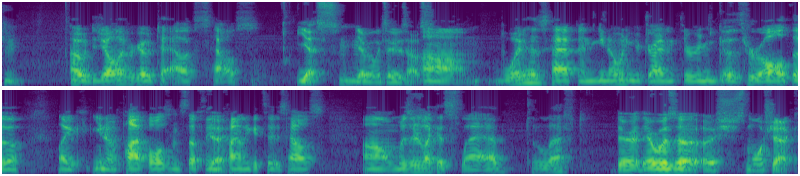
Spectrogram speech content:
hmm. Oh, did y'all ever go to Alex's house? Yes, Mhm. yeah, we went to his house. Um, what has happened? You know, when you're driving through and you go through all the like you know potholes and stuff, then Yeah. you finally get to his house. Um, was there like a slab to the left? there, there was a, a sh- small shack.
